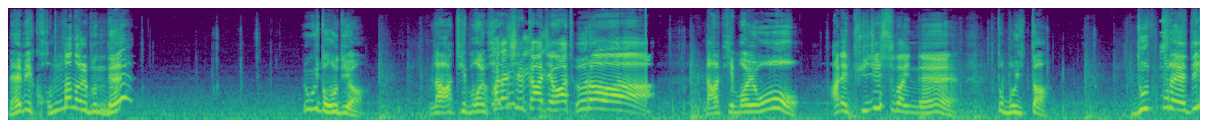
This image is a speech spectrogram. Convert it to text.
맵이 겁나 넓은데? 여기 또 어디야? 나티보이 화장실까지 와 들어와. 나티보이 오! 안에 뒤질 수가 있네. 또 뭐 있다? 누프레디?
